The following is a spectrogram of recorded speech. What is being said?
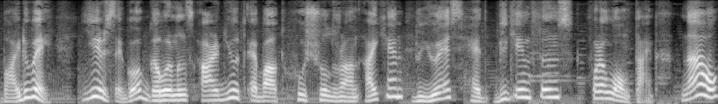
By the way, years ago, governments argued about who should run ICANN. The US had big influence for a long time. Now,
